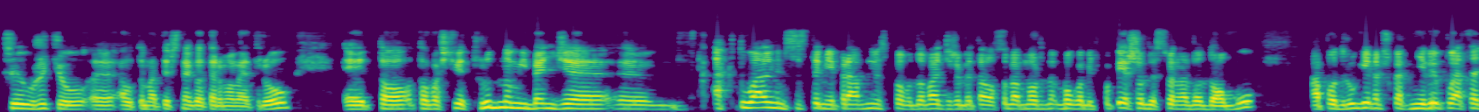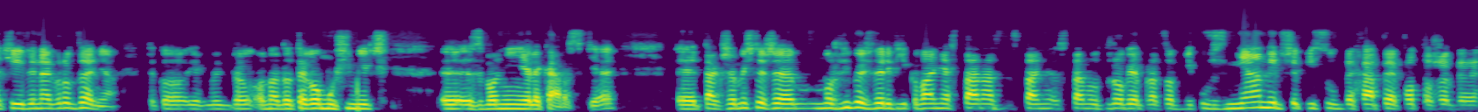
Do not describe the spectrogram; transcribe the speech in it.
przy użyciu e, automatycznego termometru, e, to, to właściwie trudno mi będzie w aktualnym systemie prawnym spowodować, żeby ta osoba można, mogła być po pierwsze odesłana do domu, a po drugie na przykład nie wypłacać jej wynagrodzenia, tylko jakby ona do tego musi mieć zwolnienie lekarskie. Także myślę, że możliwość weryfikowania stanu, stanu zdrowia pracowników, zmiany przepisów BHP po to, żeby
